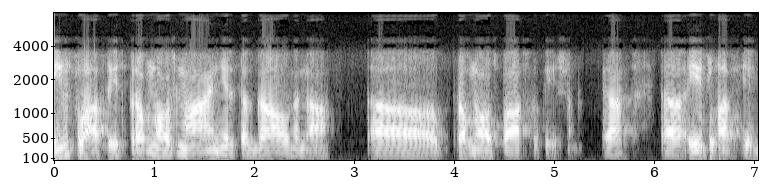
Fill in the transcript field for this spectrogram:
inflācijas prognožu maiņa ir tā galvenā uh, prognožu pārskatīšana. Ja? Uh, inflācija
